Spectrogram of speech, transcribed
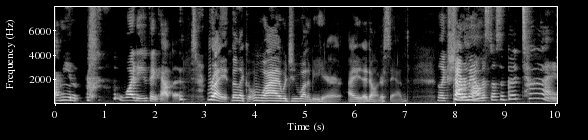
I mean, what do you think happened? right. They're like, why would you want to be here? I, I don't understand. Like, Shaw Tyra Mail? promised us a good time.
